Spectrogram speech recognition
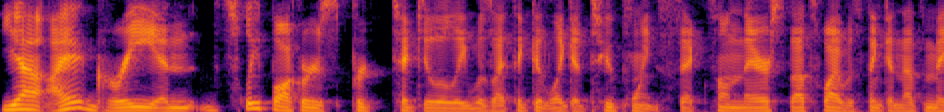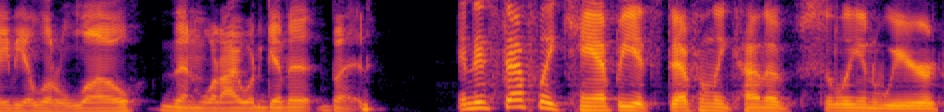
Yeah, I agree. And Sleepwalkers particularly was I think at like a two point six on there, so that's why I was thinking that's maybe a little low than what I would give it, but. And it's definitely campy. It's definitely kind of silly and weird.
